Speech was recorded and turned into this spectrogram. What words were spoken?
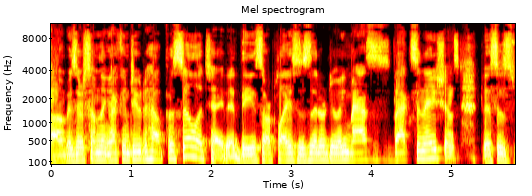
Um, is there something I can do to help facilitate it? These are places that are doing mass vaccinations. This is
